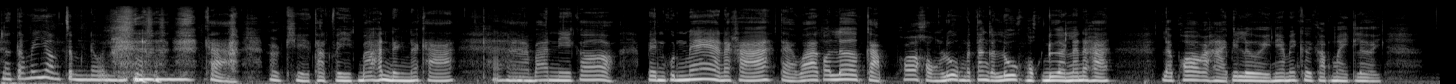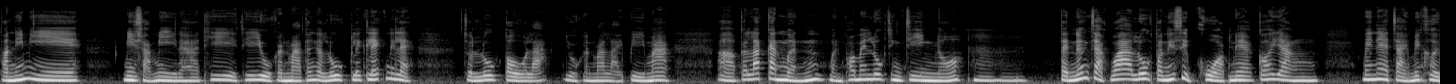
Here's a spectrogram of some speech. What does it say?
เราต้องไม่ยอมจำนนค่ะ โอเค ถัดไปอีกบ้านหนึ่งนะคะบ้านนี้ก็เป็นคุณแม่นะคะ แต่ว่าก็เลิกกับพ่อของลูกมาตั้งกับลูกหกเดือนแล้วนะคะ แล้วพ่อก็หายไปเลยเนี่ยไม่เคยกลับมาอีกเลย ตอนนี้มีมีสามีนะคะที่ที่อยู่กันมาตั้งแต่ลูกเล็ก ๆ นี่แหละ จนลูกโตละ อยู่กันมาหลายปีมากก็รักกันเหมือนเหมือนพ่อแม่ลูกจริง ๆ เนาะแต่เนื่องจากว่าลูกตอนนี้สิบขวบเนี่ยก็ยังไม่แน่ใจไม่เคย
